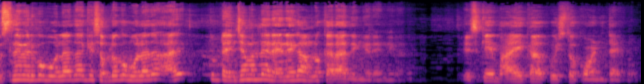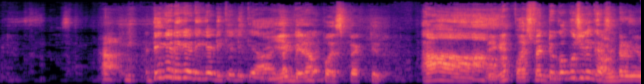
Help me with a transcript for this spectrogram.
उसने मेरे को बोला था कि सब लोग को बोला था अरे तू टेंशन मत ले रहने का हम लोग करा देंगे रहने का। इसके भाई का कुछ तो कांटेक्ट हो हाँ। ठीक है ठीक है ठीक है ठीक है ठीक है। हाँ, ये मेरा पर्सपेक्टिव हाँ ठीक है। पर्सपेक्टिव को कुछ नहीं कर सकते। काउंटर भी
